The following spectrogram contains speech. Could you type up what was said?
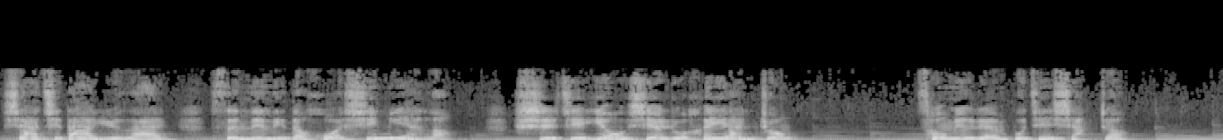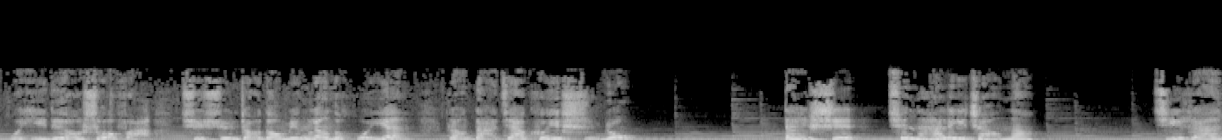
下起大雨来，森林里的火熄灭了，世界又陷入黑暗中。聪明人不禁想着：我一定要设法去寻找到明亮的火焰，让大家可以使用。但是去哪里找呢？既然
